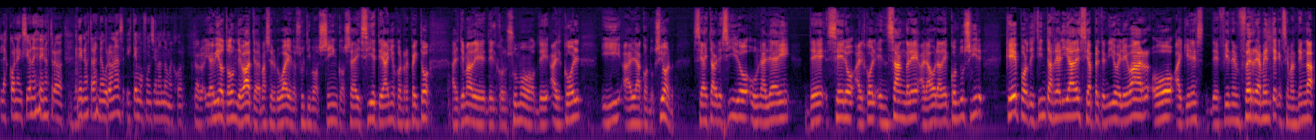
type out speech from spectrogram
las conexiones de nuestro, de nuestras neuronas estemos funcionando mejor. Claro, y ha habido todo un debate, además en Uruguay, en los últimos 5, 6, 7 años con respecto al tema de- del consumo de alcohol y a la conducción. Se ha establecido una ley de cero alcohol en sangre a la hora de conducir que por distintas realidades se ha pretendido elevar o hay quienes defienden férreamente que se mantenga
